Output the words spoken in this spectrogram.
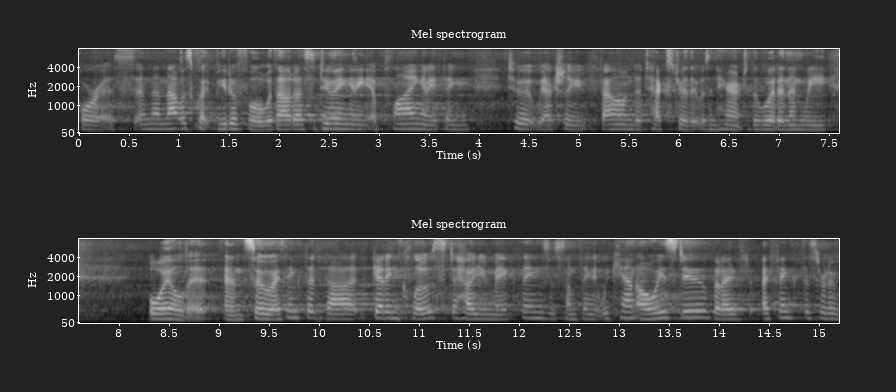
porous. And then that was quite beautiful without us doing any, applying anything to it. We actually found a texture that was inherent to the wood. And then we oiled it. And so I think that that getting close to how you make things is something that we can't always do, but I, I think the sort of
